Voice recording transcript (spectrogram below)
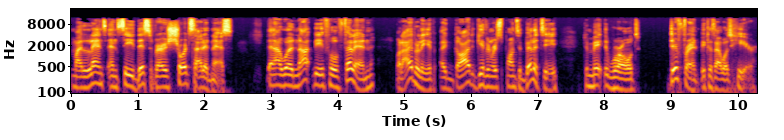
my lens and see this very short sightedness, then I will not be fulfilling what I believe a God given responsibility to make the world different because I was here.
